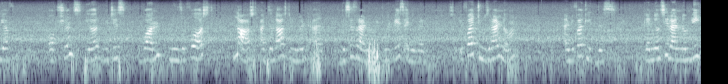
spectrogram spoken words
we have options here which is 1 means the first last at the last element and this is random it will place anywhere. So if I choose random and if I click this can you see randomly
